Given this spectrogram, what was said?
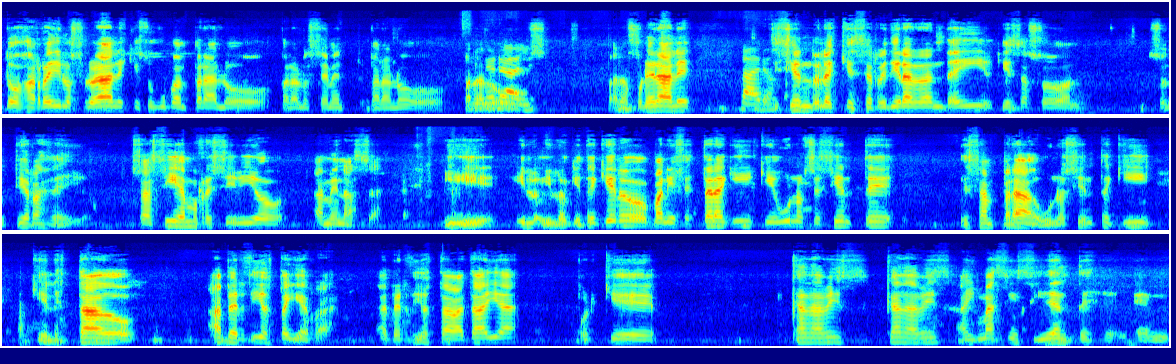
dos arreglos florales que se ocupan para, los para, los, para, los, para, los, para los funerales, diciéndoles que se retiraran de ahí, que esas son, son tierras de ellos. O sea, sí hemos recibido amenazas. Y, y, lo, y lo que te quiero manifestar aquí es que uno se siente desamparado, uno siente aquí que el Estado ha perdido esta guerra, ha perdido esta batalla porque cada vez, cada vez hay más incidentes en,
